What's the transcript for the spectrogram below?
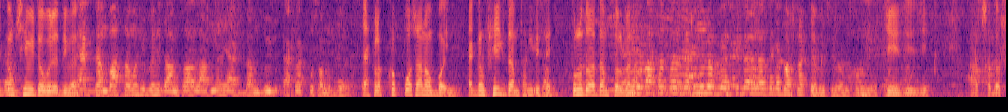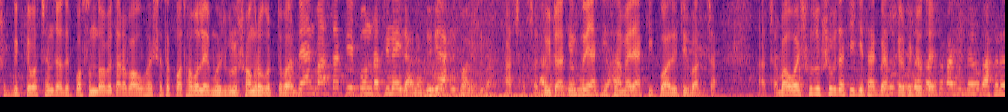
একদম। সীমিত বলে দিবেন। একদম বাচ্চা মাসে বেশি দাম চাওয়া লাভ নাই একদম দুই এক লাখ পঁচানব্বই এক লক্ষ পঁচানব্বই। একদম ফিক্স দাম থাকতেছে। কোনো দর দাম চলবে না। এগুলো বাচ্চা তো যে কোনো লোক বেশি থেকে দশ লাখ টাকা বেশি হবে জি জি জি। আচ্ছা দর্শক দেখতে পাচ্ছেন যাদের পছন্দ হবে তারা বাবু ভাইয়ের সাথে কথা বলে এই মহিষগুলো সংগ্রহ করতে পারবে। দেন বাচ্চা কি কোনটা চিনাই যায় না দুইটি একই কোয়ালিটি আচ্ছা আচ্ছা দুইটা কিন্তু একই সামের একই কোয়ালিটির বাচ্চা। আচ্ছা বাবু ভাই সুযোগ সুবিধা কি কি থাকবে আজকের ভিডিওতে? আসলে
